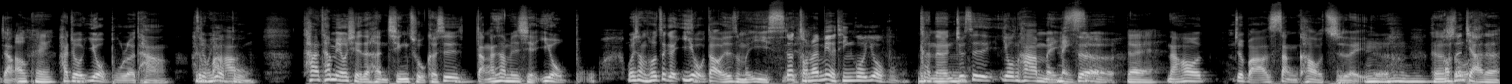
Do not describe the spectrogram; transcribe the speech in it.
这样。OK，他就诱捕了他，他就诱捕他，他没有写的很清楚，可是档案上面写诱捕。我想说，这个诱到底是什么意思？那从来没有听过诱捕，可能就是用他的美色，对，然后。就把它上铐之类的，可能真假的。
